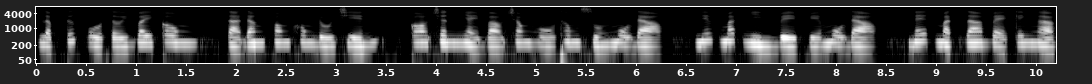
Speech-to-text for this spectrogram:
lập tức ùa tới vây công. Tả Đăng Phong không đối chiến, co chân nhảy vào trong hố thông xuống mộ đạo, liếc mắt nhìn về phía mộ đạo, nét mặt ra vẻ kinh ngạc.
